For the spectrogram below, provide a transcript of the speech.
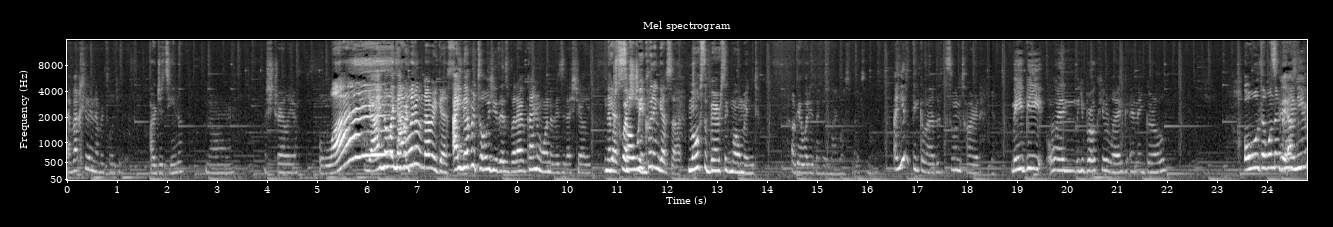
I've actually never told you this. Argentina? No, Australia. What? Yeah, I know, I never- I would have never guessed. I never told you this, but I kind of want to visit Australia. Next yeah, question. So we couldn't guess that. Most embarrassing moment. Okay, what do you think is my most embarrassing? I need to think about this. This one's hard. Maybe when you broke your leg and a girl Oh, the one that spit on you.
